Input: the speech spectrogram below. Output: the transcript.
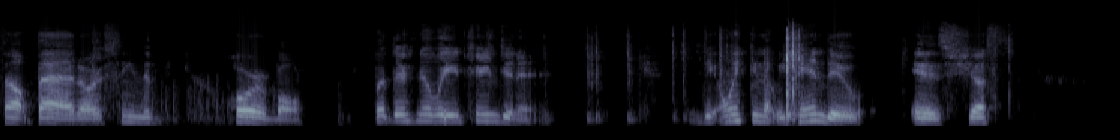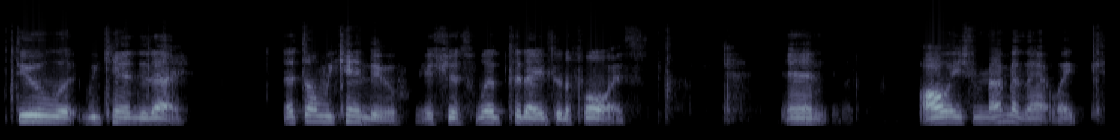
felt bad or seemed horrible, but there's no way of changing it. The only thing that we can do is just do what we can today. That's all we can do. It's just live today to the fullest. And always remember that, like,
